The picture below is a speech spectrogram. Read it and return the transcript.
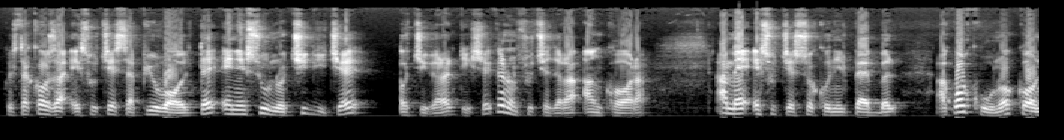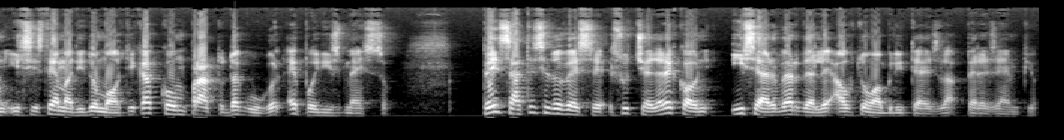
Questa cosa è successa più volte e nessuno ci dice o ci garantisce che non succederà ancora. A me è successo con il Pebble, a qualcuno con il sistema di domotica comprato da Google e poi dismesso. Pensate se dovesse succedere con i server delle automobili Tesla, per esempio.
